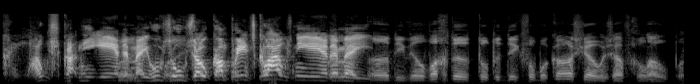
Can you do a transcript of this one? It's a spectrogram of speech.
Klaus kan niet eerder Nee, mee. Hoezo, hoezo kan prins Klaus niet eerder mee? Eh, die wil wachten tot de Dik voor elkaar show is afgelopen.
